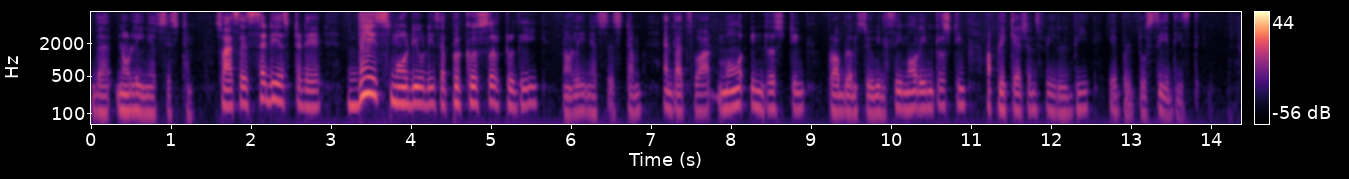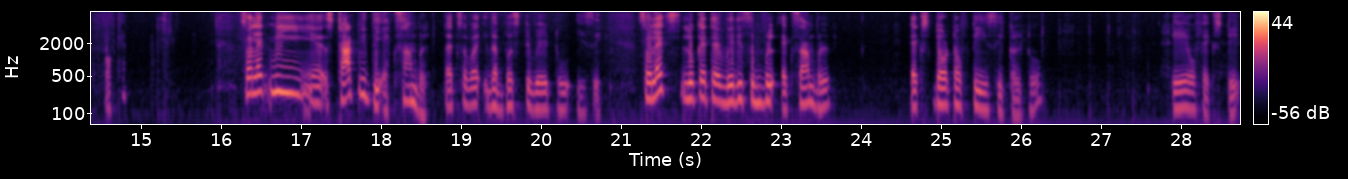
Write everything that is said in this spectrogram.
the nonlinear system. So, as I said yesterday this module is a precursor to the nonlinear system and that is what more interesting problems you will see more interesting applications we will be able to see these things. Okay. So, let me uh, start with the example that is the best way to easy. So, let us look at a very simple example x dot of t is equal to a of x t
